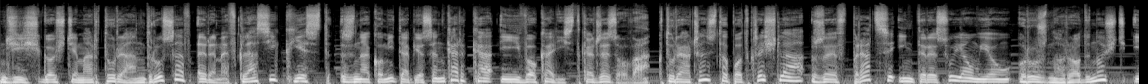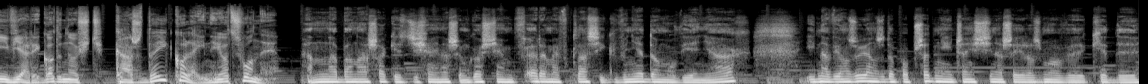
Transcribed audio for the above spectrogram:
Dziś gościem Artura Andrusa w RMF Classic jest znakomita piosenkarka i wokalistka jazzowa, która często podkreśla, że w pracy interesują ją różnorodność i wiarygodność każdej kolejnej odsłony. Anna Banaszak jest dzisiaj naszym gościem w RMF Classic w Niedomówieniach i nawiązując do poprzedniej części naszej rozmowy, kiedy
